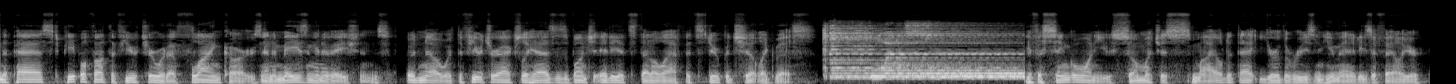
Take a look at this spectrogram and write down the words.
In the past, people thought the future would have flying cars and amazing innovations. But no, what the future actually has is a bunch of idiots that'll laugh at stupid shit like this. If a single one of you so much as smiled at that, you're the reason humanity's a failure.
